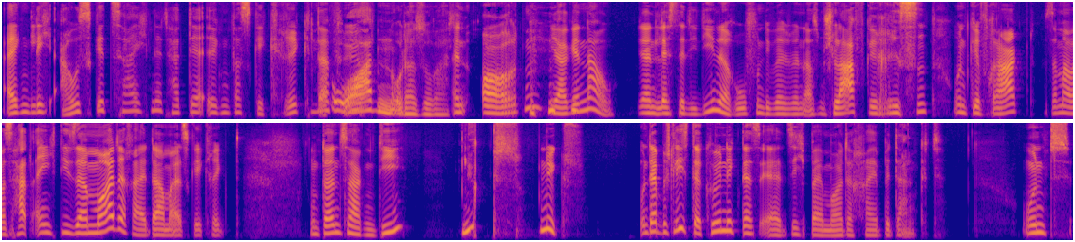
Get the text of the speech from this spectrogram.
eigentlich ausgezeichnet? Hat der irgendwas gekriegt dafür? Orden oder sowas. Ein Orden? Ja, genau. Dann lässt er die Diener rufen, die werden aus dem Schlaf gerissen und gefragt, sag mal, was hat eigentlich dieser Mordechai damals gekriegt? Und dann sagen die, Nix. nix. Und da beschließt der König, dass er sich bei Mordechai bedankt. Und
